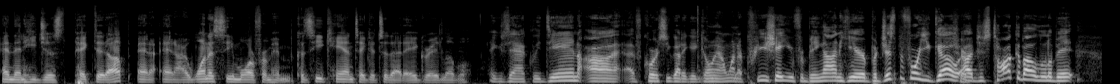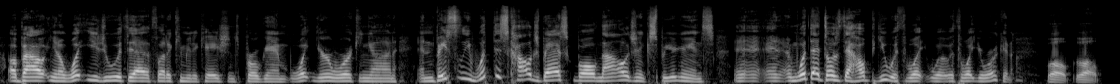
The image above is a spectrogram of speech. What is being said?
and then he just picked it up, and and I want to see more from him because he can take it to that A grade level. Exactly, Dan. Uh, of course, you got to get going. I want to appreciate you for being on here, but just before you go, sure. uh, just talk about a little bit about you know what you do with the athletic communications program, what you're working on, and basically what this college basketball knowledge and experience, and, and, and what that does to help you with what with what you're working on. Well, well,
